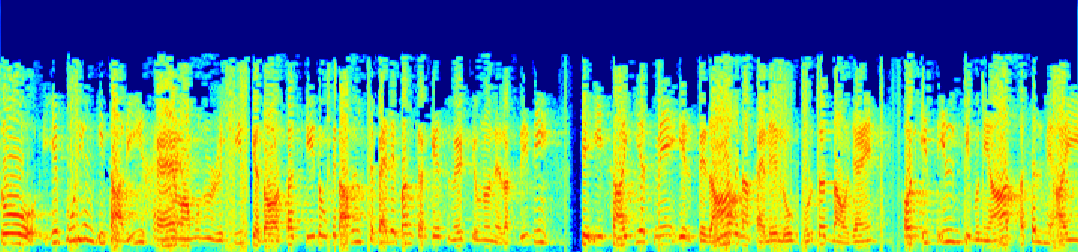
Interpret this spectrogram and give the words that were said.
تو یہ پوری ان کی تاریخ ہے مامون الرشید کے دور تک کی۔ تو وہ کتابیں اس سے پہلے بند کر کے سمیٹ کے انہوں نے رکھ دی تھی کہ عیسائیت میں ارتداد نہ پھیلے، لوگ مرتد نہ ہو جائیں۔ اور اس علم کی بنیاد اصل میں آئی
